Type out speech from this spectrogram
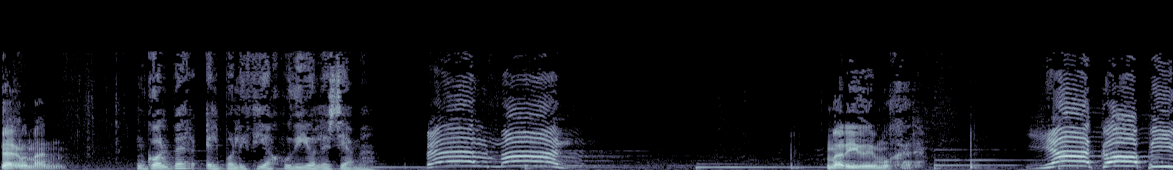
Perlman. Goldberg, el policía judío, les llama. Marido y mujer. Jacob y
